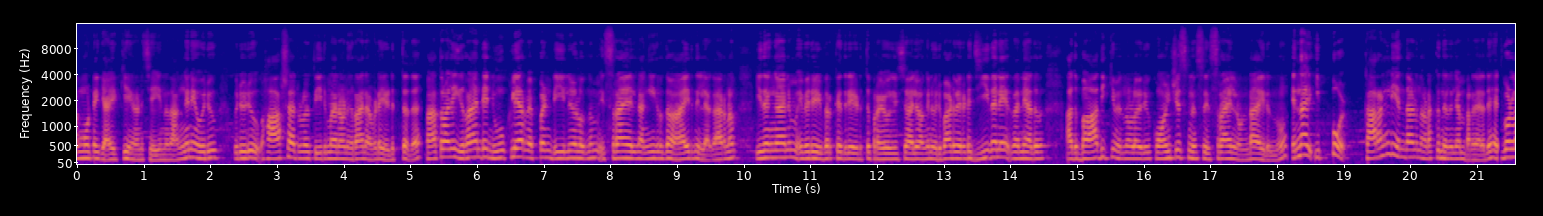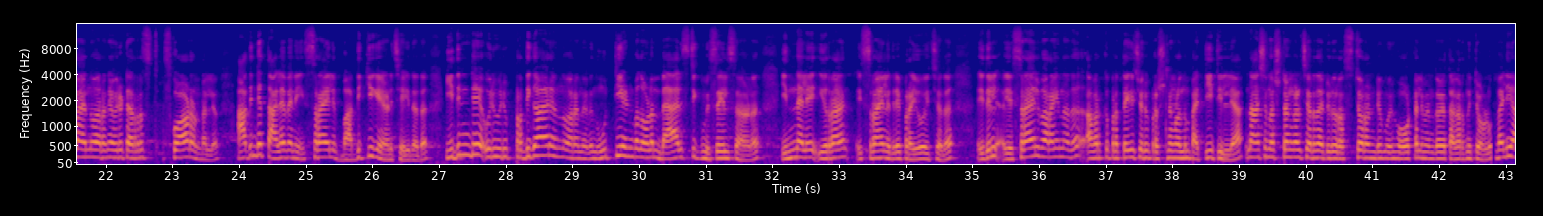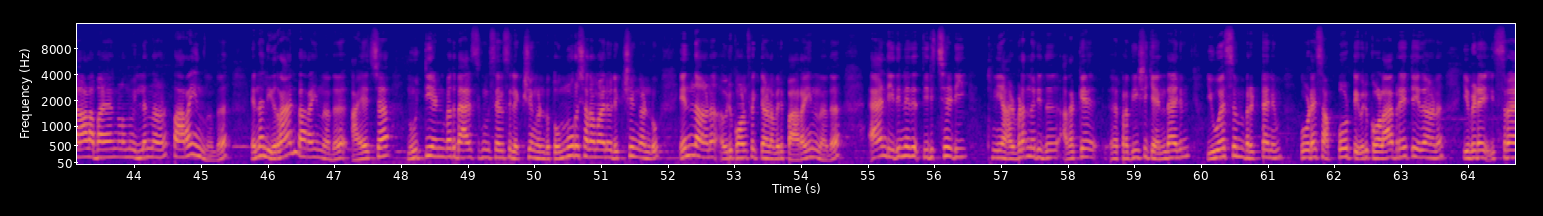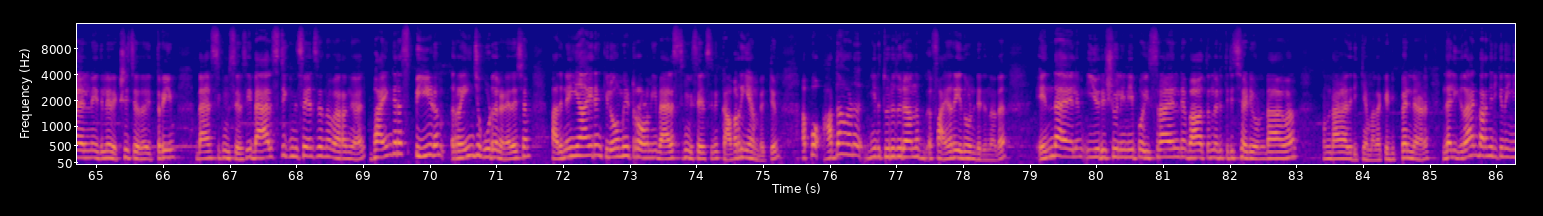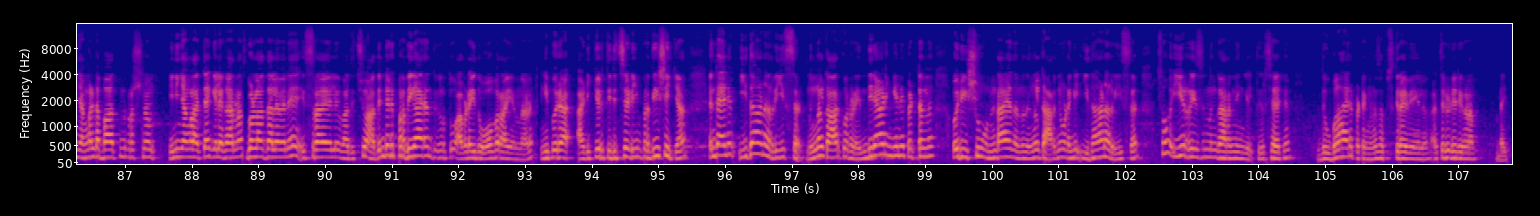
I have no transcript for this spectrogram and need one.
അങ്ങോട്ടേക്ക് അയക്കുകയാണ് ചെയ്യുന്നത്. അങ്ങനെ ഒരു ഒരു ഒരു ഹാർഷായിട്ടുള്ള തീരുമാനമാണ് ഇറാൻ അവിടെ എടുത്തത്. മാത്രമല്ല ഇറാന്റെ ന്യൂക്ലിയർ വെപ്പൺ ഡീലുകളൊന്നും ഇസ്രായേലിന് അംഗീകൃതമായിരുന്നില്ല. കാരണം ഇതെങ്ങാനും ഇവർ ഇവർക്കെതിരെ എടുത്ത് പ്രയോഗിച്ചാലും അങ്ങനെ ഒരുപാട് പേരുടെ ജീവനെ തന്നെ അത് അത് ബാധിക്കും എന്നുള്ള ഒരു കോൺഷ്യസ്നെസ് ഇസ്രായേലിനുണ്ടായിരുന്നു. എന്നാൽ ഇപ്പോൾ കറന്റ് എന്താണ് നടക്കുന്നത് ഞാൻ പറഞ്ഞത് ഹെസ്ബുള്ള എന്ന് പറഞ്ഞ ഒരു ടെററിസ്റ്റ് സ്ക്വാഡ് ഉണ്ടല്ലോ. അതിന്റെ തലവനെ ഇസ്രായേൽ വധിക്കുകയാണ് ചെയ്തത്. ഇതിന്റെ ഒരു ഒരു പ്രതികാരം എന്ന് പറയുന്നത് നൂറ്റി എൺപതോളം ബാലിസ്റ്റിക് മിസൈൽസ് ആണ് ഇന്നലെ ഇറാൻ ഇസ്രായേലിനെതിരെ പ്രയോഗിച്ചത്. ഇതിൽ ഇസ്രായേൽ പറയുന്നത് അവർക്ക് പ്രത്യേകിച്ച് ഒരു പ്രശ്നങ്ങളൊന്നും പറ്റിയിട്ടില്ല. നാശനഷ്ടങ്ങൾ ചെറുതായിട്ടൊരു റെസ്റ്റോറന്റും ഒരു ഹോട്ടലും എന്തോ തകർന്നിട്ടുള്ളൂ. വലിയ ആൾ അപായങ്ങളൊന്നും ഇല്ലെന്നാണ് പറയുന്നത്. എന്നാൽ ഇറാൻ പറയുന്നത് അയച്ച നൂറ്റി എൺപത് ബാലിസ്റ്റിക് മിസൈൽസ് ലക്ഷ്യം കണ്ടു തൊണ്ണൂറ് ശതമാനം ലക്ഷ്യം കണ്ടു എന്നാണ് ഒരു കോൺഫ്ലിക്റ്റ് ആണ് അവർ പറയുന്നത്. ആൻഡ് ഇതിനെ തിരിച്ചടി ഇനി അവിടെ നിന്നൊരിത് അതൊക്കെ പ്രതീക്ഷിക്കുക എന്തായാലും യു എസും ബ്രിട്ടനും കൂടെ സപ്പോർട്ട് ഒരു കൊളാബറേറ്റ് ചെയ്താണ് ഇവിടെ ഇസ്രായേലിനെ ഇതിൽ രക്ഷിച്ചത്. ഇത്രയും ബാലിസ്റ്റിക് മിസൈൽസ് ഈ ബാലിസ്റ്റിക് മിസൈൽസ് എന്ന് പറഞ്ഞാൽ ഭയങ്കര സ്പീഡും റേഞ്ച് കൂടുതലാണ്. ഏകദേശം പതിനയ്യായിരം കിലോമീറ്ററോളം ഈ ബാലിസ്റ്റിക് മിസൈൽസിന് കവർ ചെയ്യാൻ പറ്റും. അപ്പോൾ അതാണ് ഇങ്ങനെ തുരുതുരാന്ന് ഫയർ ചെയ്തുകൊണ്ടിരുന്നത്. എന്തായാലും ഈ ഒരു ഇഷ്യൂവിൽ ഇനിയിപ്പോൾ ഇസ്രായേലിന്റെ ഭാഗത്തുനിന്ന് ഒരു തിരിച്ചടി ഉണ്ടാകാം ഉണ്ടാകാതിരിക്കാം. അതൊക്കെ ഡിപ്പെൻഡ് ആണ്. എന്തായാലും ഇറാൻ പറഞ്ഞിരിക്കുന്നത് ഇനി ഞങ്ങളുടെ ഭാഗത്തു നിന്ന് പ്രശ്നം ഇനി ഞങ്ങൾ അറ്റാക്ക് ചെയ്യില്ല. കാരണം തലവനെ ഇസ്രായേൽ വധിച്ചു. അതിന്റെ ഒരു പ്രതികാരം തീർത്തു. അവിടെ ഇത് ഓവറായി എന്നാണ്. ഇനിയിപ്പോൾ ഒരു അടിക്കൊരു തിരിച്ചടിയും പ്രതീക്ഷിക്കാം. എന്തായാലും ഇതാണ് റീസൺ നിങ്ങൾക്ക് ആർക്കും അറിയണം. എന്തിനാണ് ഇങ്ങനെ പെട്ടെന്ന് ഒരു ഇഷ്യൂ ഉണ്ടായതെന്ന് നിങ്ങൾക്ക് അറിഞ്ഞുകൂടെങ്കിൽ ഇതാണ് റീസൺ സോ ഈ റീസൺ നിങ്ങൾക്ക് അറിഞ്ഞെങ്കിൽ തീർച്ചയായിട്ടും ഇത് ഉപകാരപ്പെട്ടെങ്കിൽ സബ്സ്ക്രൈബ് ചെയ്യാലോ. അടുത്തൊരു വീഡിയോ കാണാം. ബൈ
